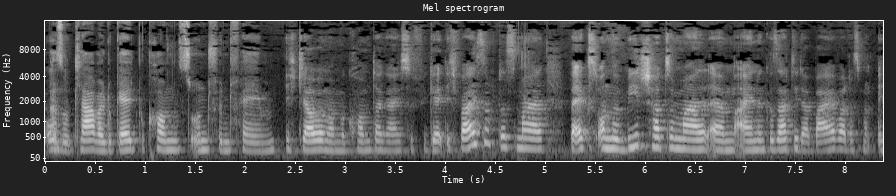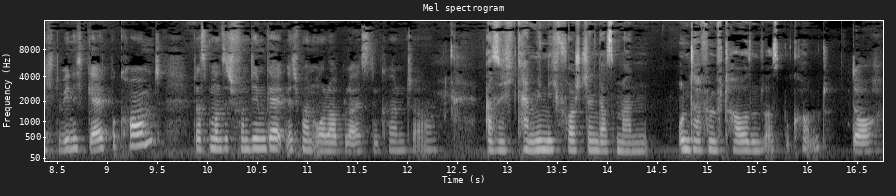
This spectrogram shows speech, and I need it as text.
also klar, weil du Geld bekommst und für den Fame. Ich glaube, man bekommt da gar nicht so viel Geld. Ich weiß noch, dass mal bei Ex on the Beach hatte mal ähm, eine gesagt, die dabei war, dass man echt wenig Geld bekommt, dass man sich von dem Geld nicht mal einen Urlaub leisten könnte. Also ich kann mir nicht vorstellen, dass man unter 5000 was bekommt. Doch.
